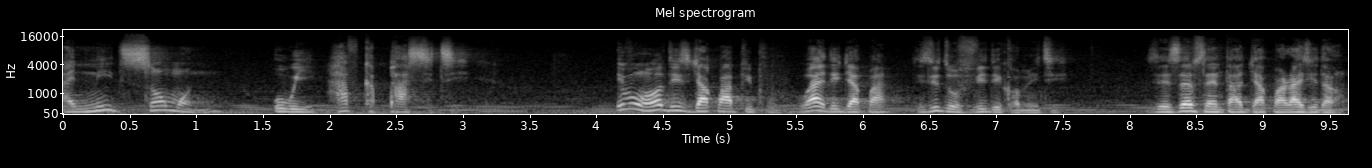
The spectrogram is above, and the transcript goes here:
I need someone who will have capacity. Even all these Japa people, why are they Japa? Is it to feed the community? It's a self-centered Japa, write it down.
